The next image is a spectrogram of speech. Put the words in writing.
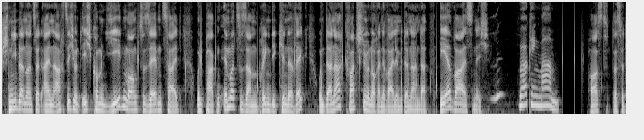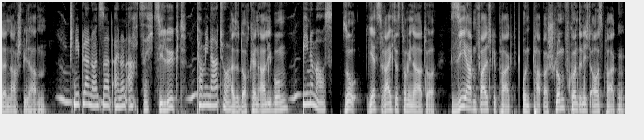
Schniebler 1981 und ich kommen jeden Morgen zur selben Zeit und parken immer zusammen, bringen die Kinder weg und danach quatschen wir noch eine Weile miteinander. Er war es nicht. Working Mom. Horst, das wird ein Nachspiel haben. Schniebler 1981. Sie lügt. Terminator. Also doch kein Alibum? Biene Maus. So, jetzt reicht es Terminator. Sie haben falsch geparkt und Papa Schlumpf konnte nicht ausparken.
